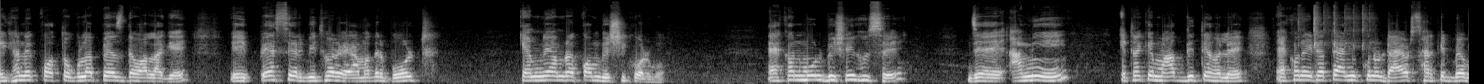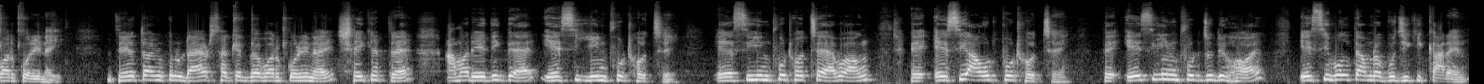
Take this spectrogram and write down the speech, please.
এইখানে কতগুলা পেজ দেওয়া লাগে? এই পেজের ভিতরে আমাদের বোল্ট কেমনে আমরা কম বেশি করব। এখন মূল বিষয় হচ্ছে যে আমি এটাকে মাপ দিতে হলে এখন এটাতে আমি কোনো ডায়োড সার্কিট ব্যবহার করি নাই। যেহেতু আমি কোনো ডায়োড সার্কিট ব্যবহার করি নাই, সেই ক্ষেত্রে আমার এদিক দিয়ে এসি ইনপুট হচ্ছে। এসি ইনপুট হচ্ছে এবং এসি আউটপুট হচ্ছে। তো এসি ইনপুট যদি হয়, এসি বলতে আমরা বুঝি কি কারেন্ট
